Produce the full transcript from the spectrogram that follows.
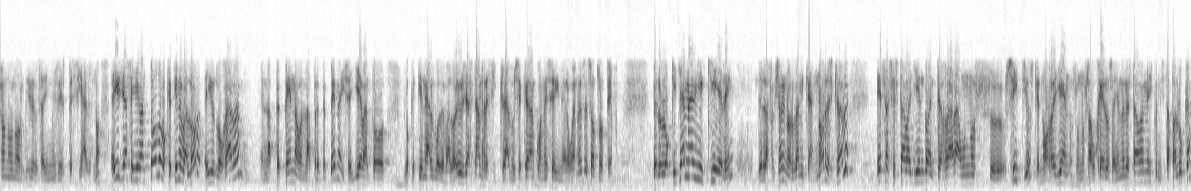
son unos líderes ahí muy especiales, ¿no? Ellos ya se llevan todo lo que tiene valor, ellos lo agarran en la pepena o en la prepepena y se llevan todo lo que tiene algo de valor. Ellos ya están reciclando y se quedan con ese dinero. Bueno, ese es otro tema. Pero lo que ya nadie quiere de la fracción inorgánica no reciclable, esa se estaba yendo a enterrar a unos eh, sitios, que no rellenos, unos agujeros ahí en el Estado de México, en Iztapaluca,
